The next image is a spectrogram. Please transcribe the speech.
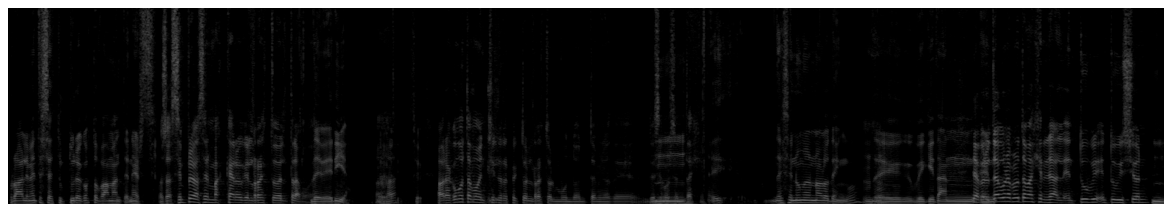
probablemente esa estructura de costos va a mantenerse. O sea, siempre va a ser más caro que el resto del tramo. ¿eh? Debería. Ajá. debería, sí. Ahora, ¿cómo estamos en Chile respecto al resto del mundo en términos de, de ese Mm, porcentaje? eh, ese número no lo tengo, de, de qué tan... Ya, pero en- te hago una pregunta más general. En tu, en tu visión, Mm.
